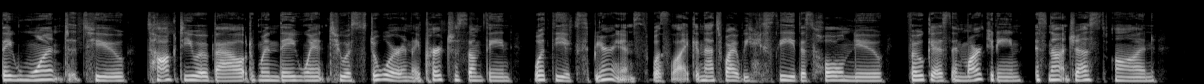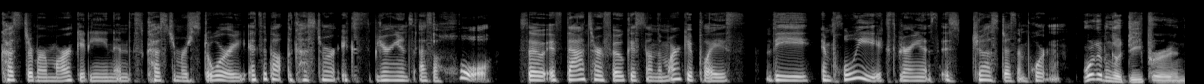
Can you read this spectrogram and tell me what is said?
They want to talk to you about when they went to a store and they purchased something, what the experience was like. And that's why we see this whole new focus in marketing. It's not just on customer marketing and this customer story, it's about the customer experience as a whole. So if that's our focus on the marketplace, the employee experience is just as important. We're going to go deeper in,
